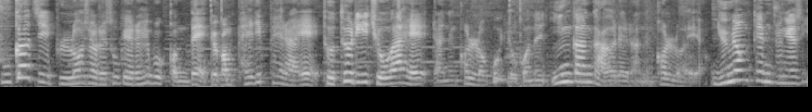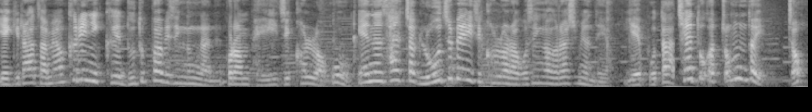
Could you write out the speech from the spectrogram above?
두 가지 blusher를 소개를 해볼 건데 이건 페리페라의 도토리 좋아해 라는 컬러고 이거는 인간 가을에 라는 컬러예요. 유명템 중에 얘기를 하자면 크리니크의 누드팝이 생각나는 그런 베이지 컬러고 얘는 살짝 로즈 베이지 컬러라고 생각을 하시면 돼요. 얘보다 채도가 좀 더 있죠?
